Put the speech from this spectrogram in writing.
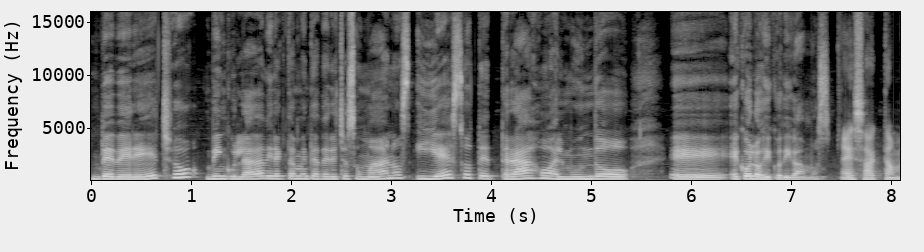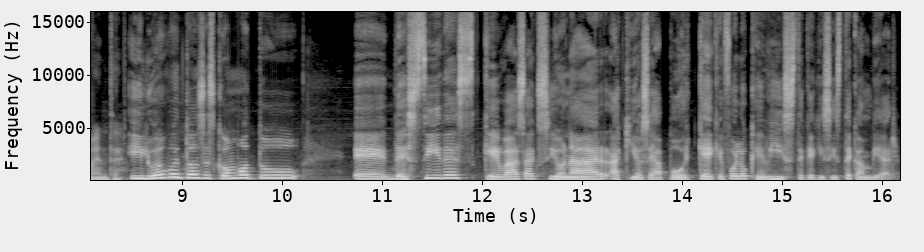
de derecho vinculada directamente a derechos humanos y eso te trajo al mundo eh, ecológico, digamos. Exactamente. Y luego entonces, ¿cómo tú eh, decides que vas a accionar aquí? O sea, ¿por qué? ¿Qué fue lo que viste que quisiste cambiar?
